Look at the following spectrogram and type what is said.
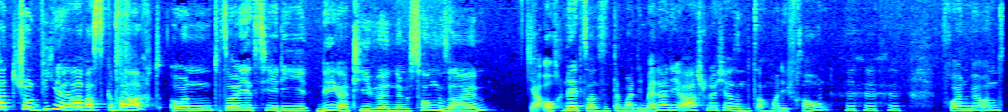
hat schon wieder was gemacht und soll jetzt hier die Negative in dem Song sein. Ja, auch nett, sonst sind immer die Männer die Arschlöcher, sind jetzt auch mal die Frauen. Freuen wir uns.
